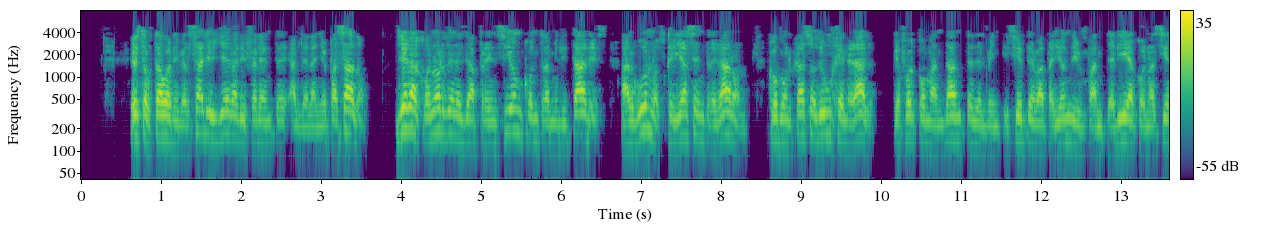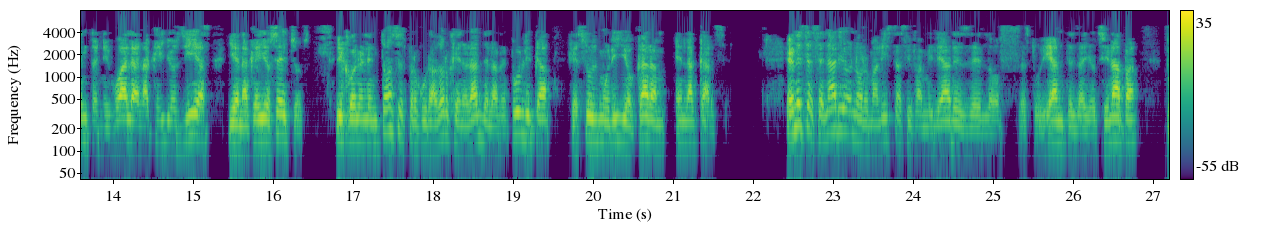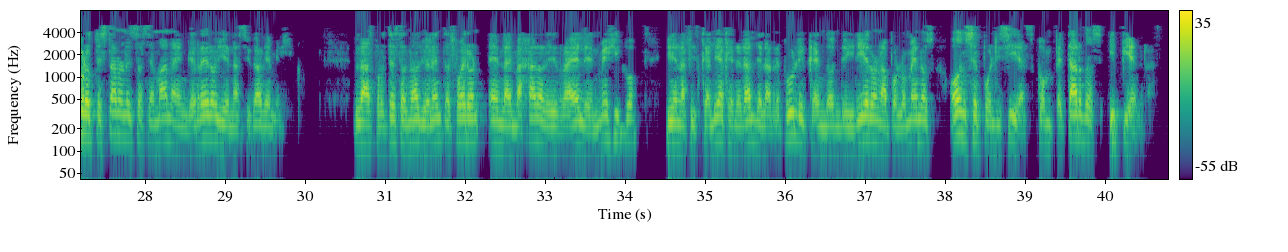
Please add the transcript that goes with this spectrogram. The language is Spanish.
Este octavo aniversario llega diferente al del año pasado. Llega con órdenes de aprehensión contra militares, algunos que ya se entregaron, como el caso de un general que fue comandante del 27 Batallón de Infantería con asiento en Iguala en aquellos días y en aquellos hechos, y con el entonces Procurador General de la República, Jesús Murillo Caram, en la cárcel. En este escenario, normalistas y familiares de los estudiantes de Ayotzinapa protestaron esta semana en Guerrero y en la Ciudad de México. Las protestas más violentas fueron en la Embajada de Israel en México y en la Fiscalía General de la República, en donde hirieron a por lo menos 11 policías con petardos y piedras.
